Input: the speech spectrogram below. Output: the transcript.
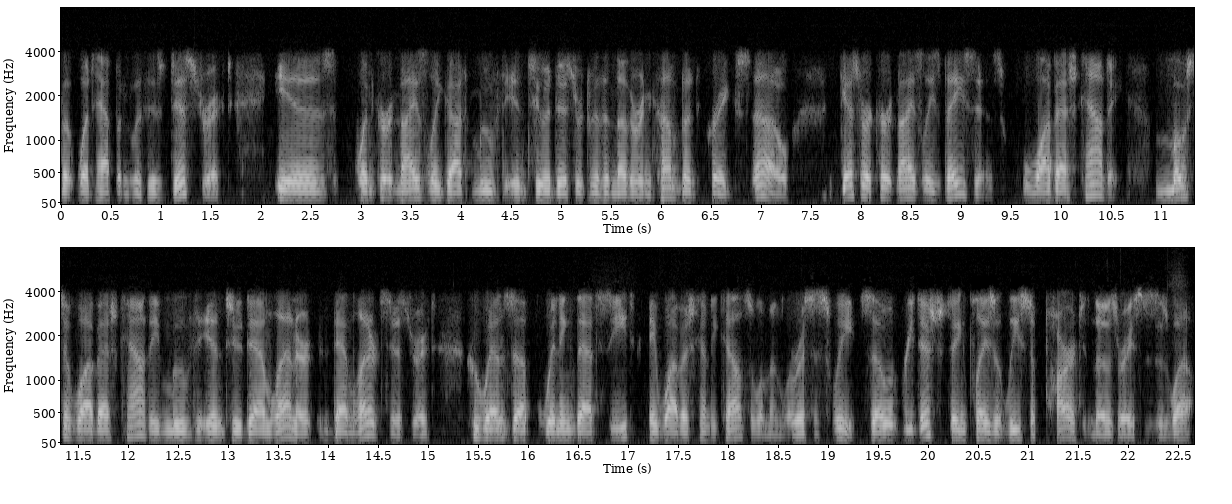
But what happened with his district is when Curt Nisly got moved into a district with another incumbent, Craig Snow, guess where Curt Nisly's base is? Wabash County. Most of Wabash County moved into Dan Leonard, Dan Leonard's district, who ends up winning that seat? A Wabash County councilwoman, Lorissa Sweet. So redistricting plays at least a part in those races as well.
